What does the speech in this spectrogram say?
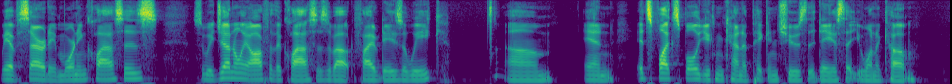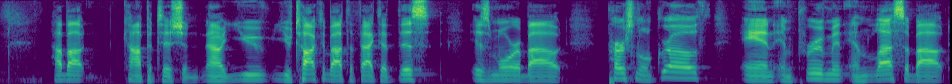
we have Saturday morning classes. So we generally offer the classes about five days a week, um, and it's flexible. You can kind of pick and choose the days that you want to come. How about competition? Now you you talked about the fact that this is more about personal growth and improvement and less about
